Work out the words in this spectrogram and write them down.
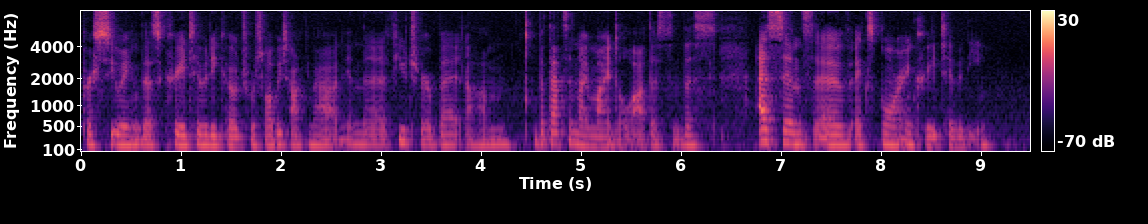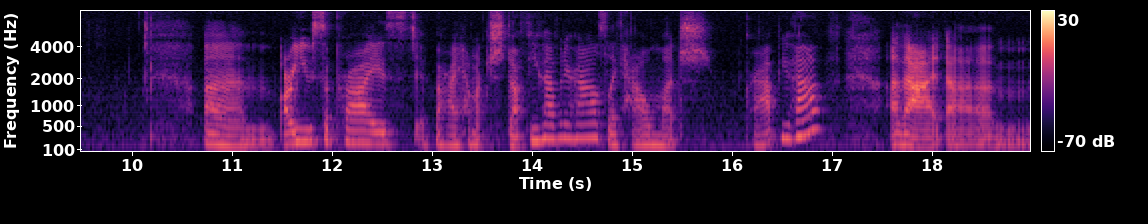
pursuing this creativity coach, which I'll be talking about in the future. But um, but that's in my mind a lot. This this essence of exploring creativity. Um, are you surprised by how much stuff you have in your house? Like how much crap you have? Uh, that um,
